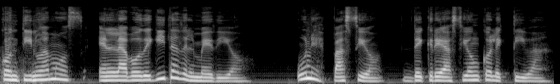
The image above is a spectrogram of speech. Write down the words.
Continuamos en la bodeguita del medio, un espacio de creación colectiva.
